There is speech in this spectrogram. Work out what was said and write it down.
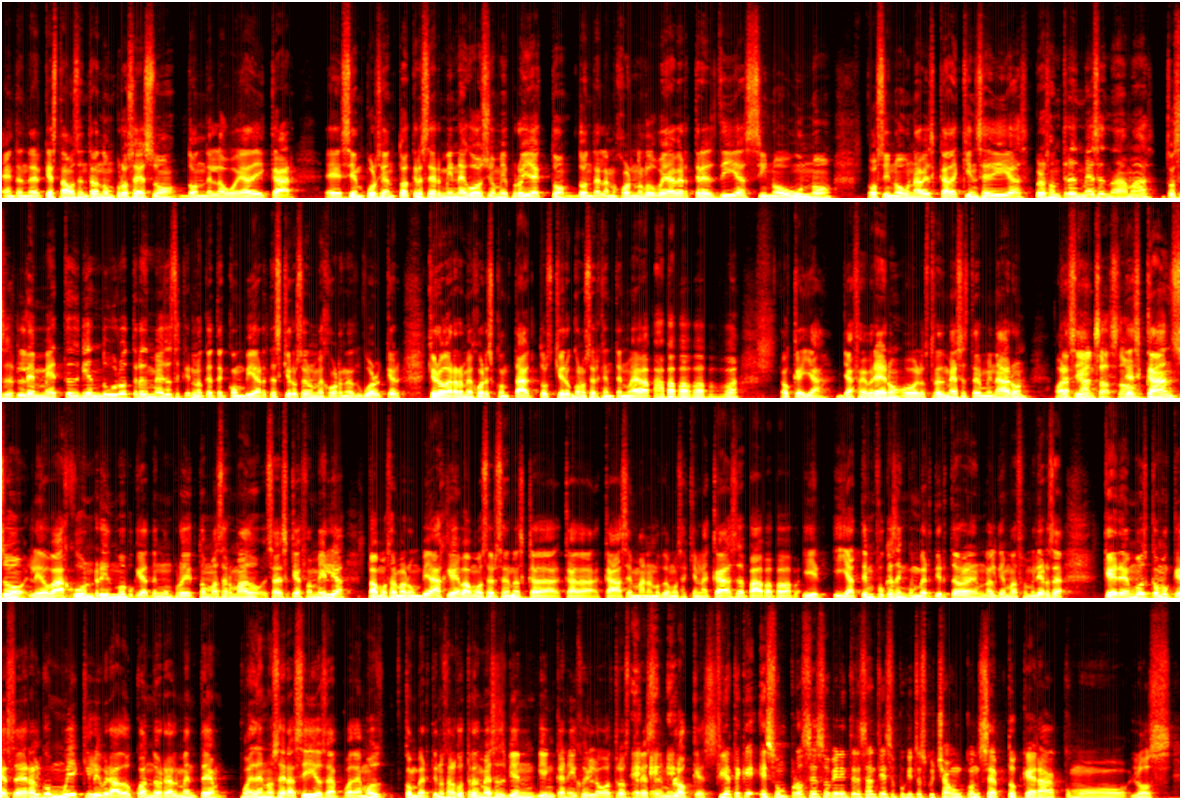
entender que estamos entrando a un proceso donde la voy a dedicar 100% eh, a crecer mi negocio, mi proyecto, donde a lo mejor no los voy a ver tres días, sino uno, o si no una vez cada 15 días, pero son tres meses nada más. Entonces le metes bien duro tres meses en lo que te conviertes, quiero ser un mejor networker, quiero agarrar mejores contactos, quiero conocer gente nueva, pa, pa, pa, pa, pa, pa. Ok, ya, ya febrero o los tres meses terminaron. Ahora Descansas, ¿no? Descanso, le bajo un ritmo porque ya tengo un proyecto más armado. ¿Sabes qué, familia? Vamos a armar un viaje, vamos a hacer cenas cada, cada, cada semana, nos vemos aquí en la casa, pa, pa, pa, y, y ya te enfocas en convertirte ahora en alguien más familiar. O sea, queremos como que hacer algo muy equilibrado cuando realmente puede no ser así. O sea, podemos convertirnos en algo tres meses bien, bien canijo y luego otros tres eh, en eh, bloques. Fíjate que es un proceso bien interesante y hace poquito escuchaba un concepto que era como los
